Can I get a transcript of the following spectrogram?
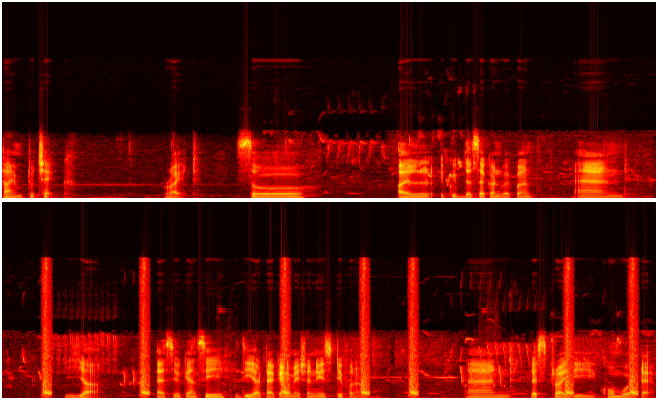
Time to check. Right. So I'll equip the second weapon. And yeah. As you can see the attack animation is different and let's try the combo attack.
